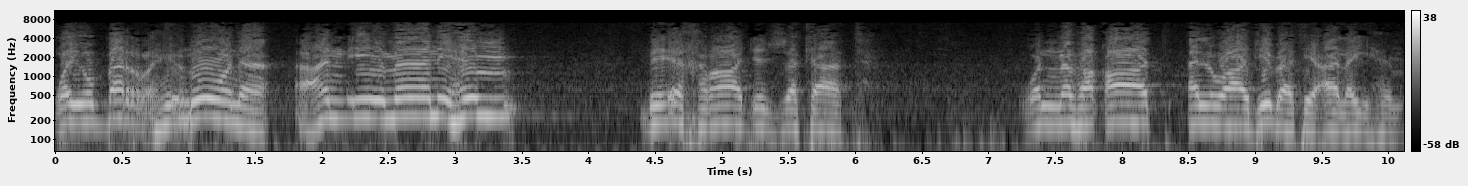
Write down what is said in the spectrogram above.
ويبرهنون عن إيمانهم بإخراج الزكاة والنفقات الواجبة عليهم.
